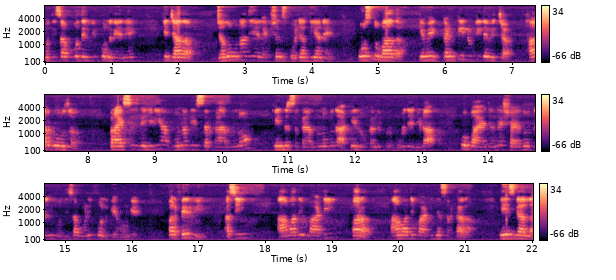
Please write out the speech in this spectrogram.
ਮੋਦੀ ਸਾਹਿਬ ਉਹ ਦਿਨ ਵੀ ਭੁੱਲ ਗਏ ਨੇ ਕਿ ਜਦ ਜਦੋਂ ਉਹਨਾਂ ਦੀਆਂ ਇਲੈਕਸ਼ਨਸ ਹੋ ਜਾਂਦੀਆਂ ਨੇ, ਉਸ ਤੋਂ ਬਾਅਦ ਕਿਵੇਂ ਕੰਟੀਨਿਊਟੀ ਦੇ ਵਿੱਚ ਹਰ ਰੋਜ਼ ਪ੍ਰਾਈਸਿਸ ਨੇ ਜਿਹੜੀਆਂ ਉਹਨਾਂ ਦੀ ਸਰਕਾਰ ਵੱਲੋਂ, ਕੇਂਦਰ ਸਰਕਾਰ ਵੱਲੋਂ ਵਧਾ ਕੇ ਲੋਕਾਂ ਦੇ ਉੱਪਰ ਬੋਝ ਹੈ ਜਿਹੜਾ ਉਹ ਪਾਇਆ ਜਾਂਦਾ, ਸ਼ਾਇਦ ਉਹ ਦਿਨ ਮੋਦੀ ਸਾਹਿਬ ਹੋਣੀ ਭੁੱਲ ਗਏ ਹੋਣਗੇ। ਪਰ ਫਿਰ ਵੀ ਅਸੀਂ ਆਮ ਆਦਮੀ ਪਾਰਟੀ ਔਰ ਆਮ ਆਦਮੀ ਪਾਰਟੀ ਦੀਆਂ ਸਰਕਾਰਾਂ ਇਸ ਗੱਲ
